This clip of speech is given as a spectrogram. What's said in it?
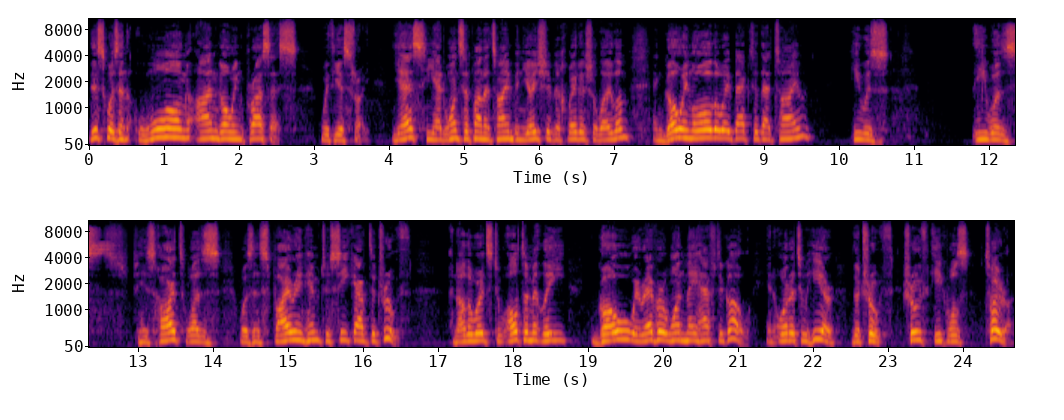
This was a long, ongoing process with Yisro. Yes, he had once upon a time been Yoshev Bechveda Shalom, and going all the way back to that time, he was, he was, his heart was, was inspiring him to seek out the truth. In other words, to ultimately go wherever one may have to go in order to hear the truth. Truth equals Torah.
